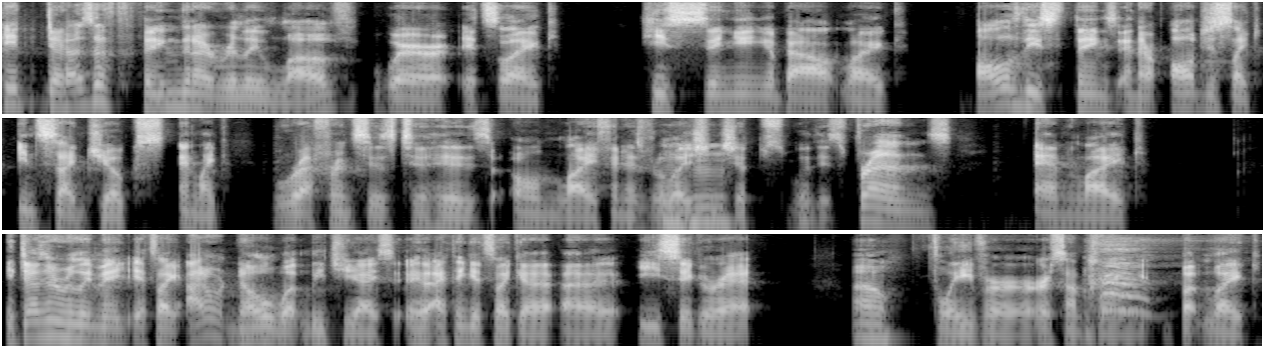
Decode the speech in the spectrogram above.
it does a thing that I really love where it's like he's singing about like all of these things and they're all just like inside jokes and like references to his own life and his mm-hmm. relationships with his friends and like it doesn't really make it's like I don't know what lychee ice I think it's like a, a e-cigarette oh, flavor or something but like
